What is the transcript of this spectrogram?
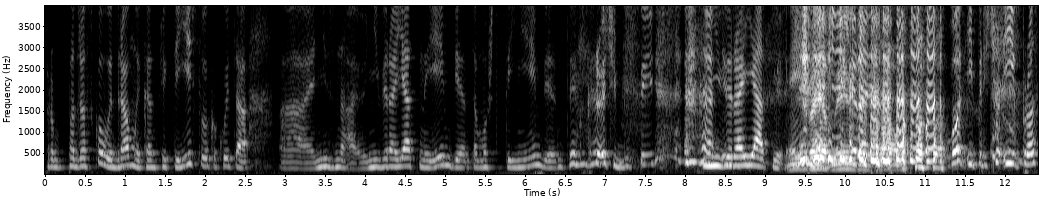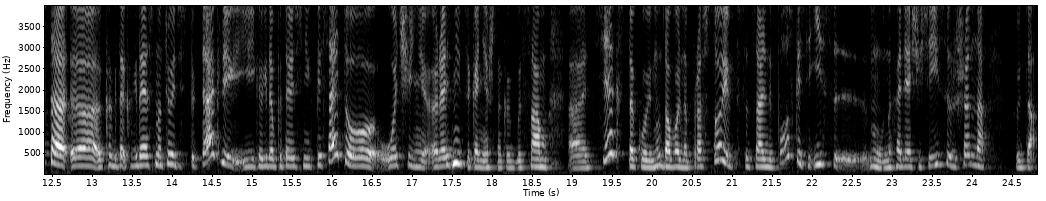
про подростковые драмы и конфликты. Есть твой какой-то, а, не знаю, невероятный эмбиент, а может, и не эмбиент, короче, биты. Невероятный. Эмбиент, Вот, и причем, и просто, э, когда, когда я смотрю эти спектакли, и когда пытаюсь в них писать, то очень разнится, конечно, как бы сам э, текст такой, ну, довольно простой, в социальной плоскости, и, э, ну, находящийся, и совершенно какой-то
